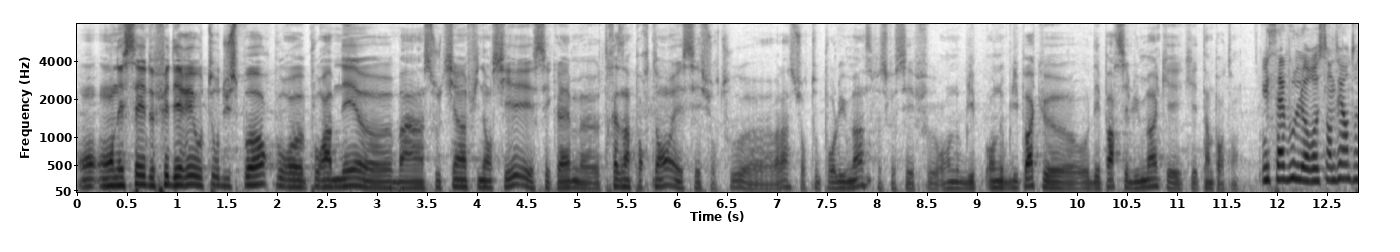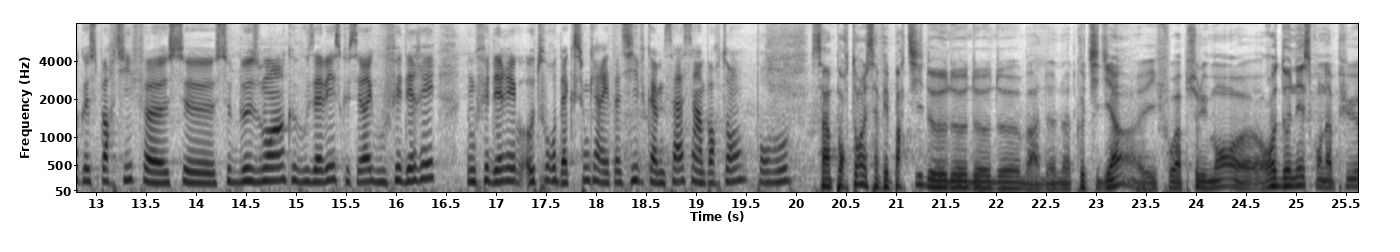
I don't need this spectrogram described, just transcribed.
on, on essaye de fédérer autour du sport pour, euh, pour amener euh, bah, un soutien financier et c'est quand même euh, très important et c'est surtout euh, voilà surtout pour l'humain parce que c'est on n'oublie on pas que au départ c'est l'humain qui est, qui est important Et ça, vous le ressentez en tant que sportif, ce, ce besoin que vous avez? Est-ce que c'est vrai que vous fédérez? Donc, fédérer autour d'actions caritatives comme ça, c'est important pour vous? C'est important et ça fait partie de, de, de, de, bah, de notre quotidien. Il faut absolument redonner ce qu'on a pu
